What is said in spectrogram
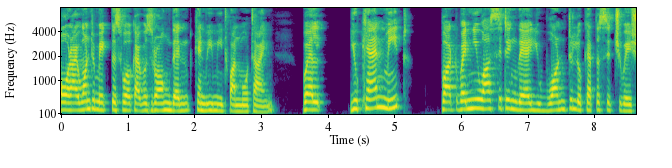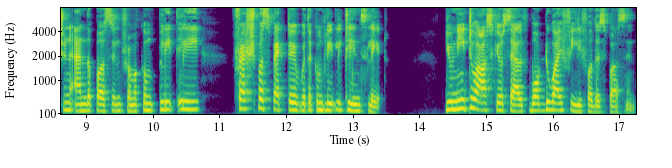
Or I want to make this work. I was wrong. Then can we meet one more time? Well, you can meet, but when you are sitting there, you want to look at the situation and the person from a completely fresh perspective with a completely clean slate. You need to ask yourself, what do I feel for this person?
